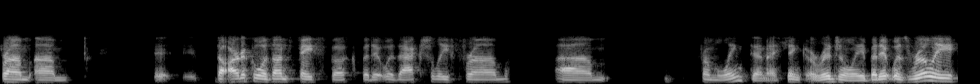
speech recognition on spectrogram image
from um, the article was on Facebook, but it was actually from um, from LinkedIn, I think originally. But it was really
